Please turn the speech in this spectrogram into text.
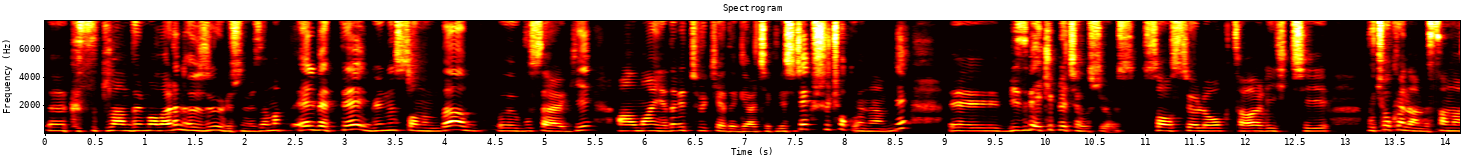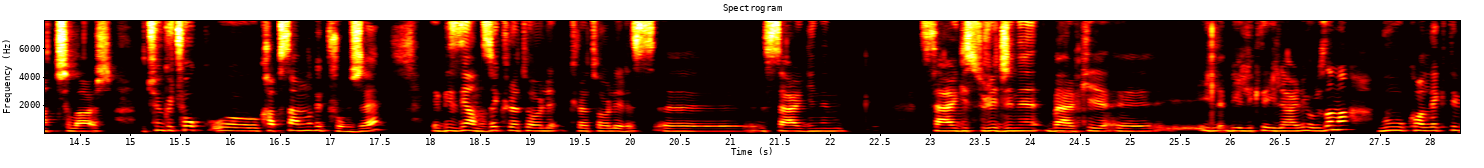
e, kısıtlandırmaların özgür düşünüyoruz. Ama elbette günün sonunda e, bu sergi Almanya'da ve Türkiye'de gerçekleşecek. Şu çok önemli. Biz bir ekiple çalışıyoruz. Sosyolog, tarihçi, bu çok önemli sanatçılar. Çünkü çok kapsamlı bir proje. E, biz yalnızca küratörle, küratörleriz. E, serginin sergi sürecini belki e, birlikte ilerliyoruz ama bu kolektif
